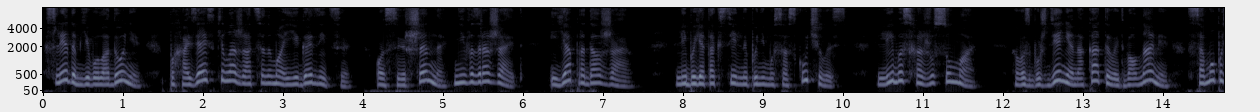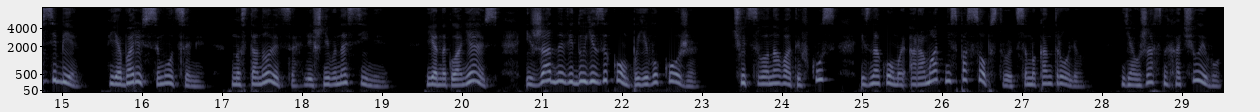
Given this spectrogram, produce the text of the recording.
следом его ладони по-хозяйски ложатся на мои ягодицы. Он совершенно не возражает, и я продолжаю. Либо я так сильно по нему соскучилась, либо схожу с ума. Возбуждение накатывает волнами само по себе. Я борюсь с эмоциями, но становится лишь невыносимее. Я наклоняюсь и жадно веду языком по его коже. Чуть солоноватый вкус и знакомый аромат не способствуют самоконтролю. Я ужасно хочу его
